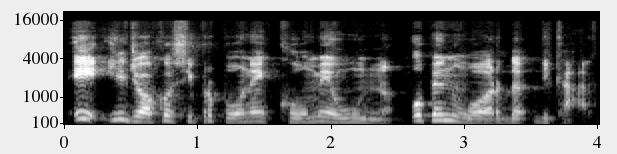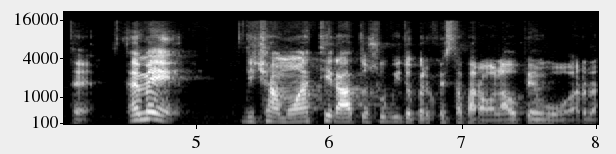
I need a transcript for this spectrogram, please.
E il gioco si propone come un open world di carte. A me diciamo, attirato subito per questa parola, open world.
